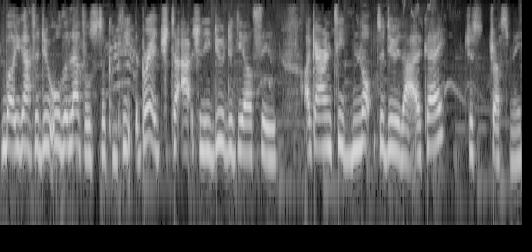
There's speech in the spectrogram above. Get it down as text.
well, you're gonna have to do all the levels to complete the bridge to actually do the DLC. I guaranteed not to do that, okay? Just trust me.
